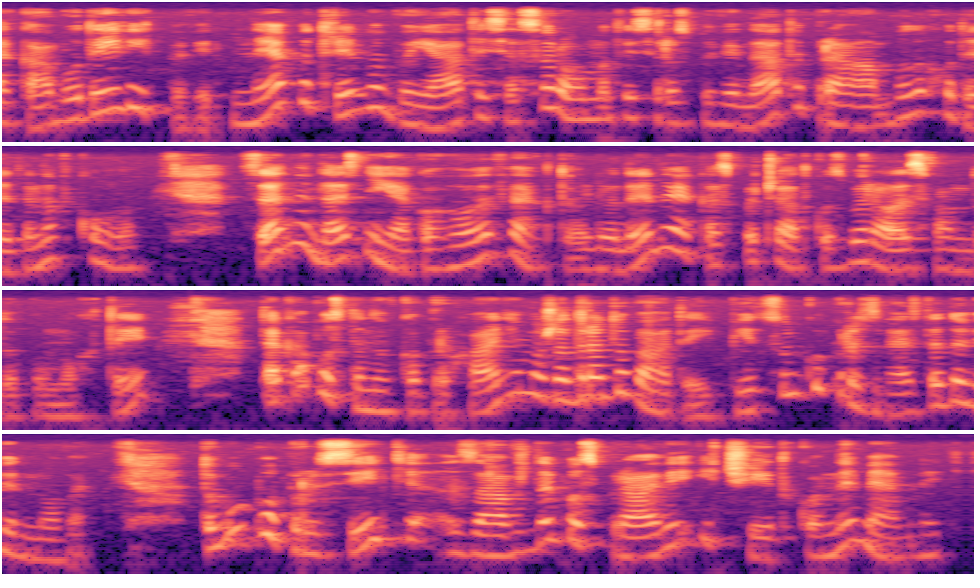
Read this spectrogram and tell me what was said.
така буде і відповідь. Не потрібно боятися, соромитись, розповідати преамбули, ходити навколо. Це не дасть ніякого ефекту. Людина, яка спочатку збиралась вам допомогти, така постановка прохання може дратувати і підсумку призвести до відмови. Тому попросіть завжди по справі і чітко, не мямліть.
